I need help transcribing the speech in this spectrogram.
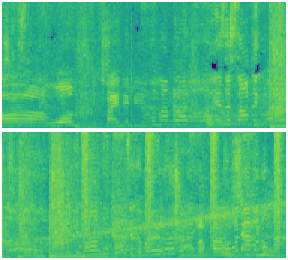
Oh, warm, finally. Oh, is there something That part was Whatever, cute.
